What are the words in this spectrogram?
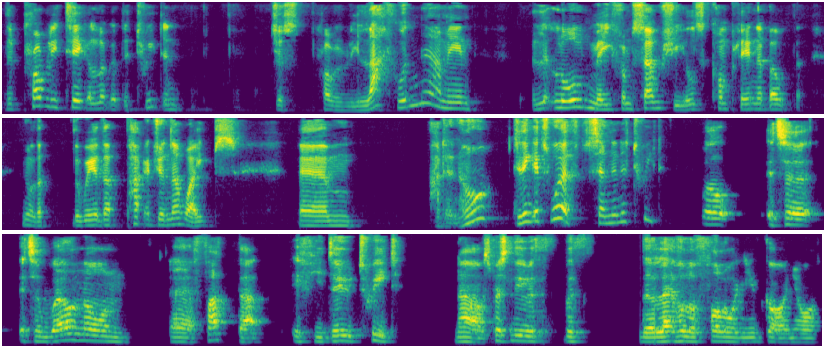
They'd probably take a look at the tweet and just probably laugh, wouldn't they? I mean, a little old me from South Shields complaining about the, you know the the way they're packaging their wipes. Um, I don't know. Do you think it's worth sending a tweet? Well, it's a it's a well known uh, fact that if you do tweet now, especially with with the level of following you've got on your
